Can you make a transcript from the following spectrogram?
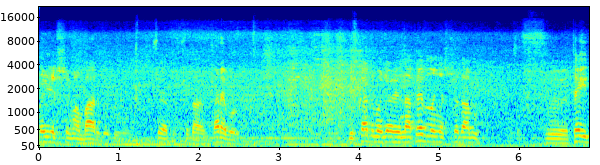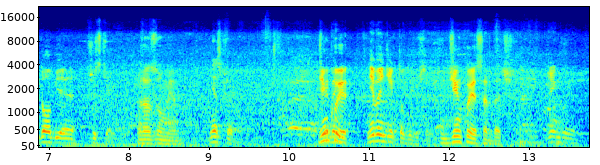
No i jeszcze mam bardzo dużo. Co ja tu sprzedałem? Parę worków. I w każdym razie na pewno nie sprzedam w tej dobie wszystkiego. Rozumiem. Nie sprzedam. Dziękuję. Nie będzie, nie będzie kto kupić. Dziękuję serdecznie. Dziękuję.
